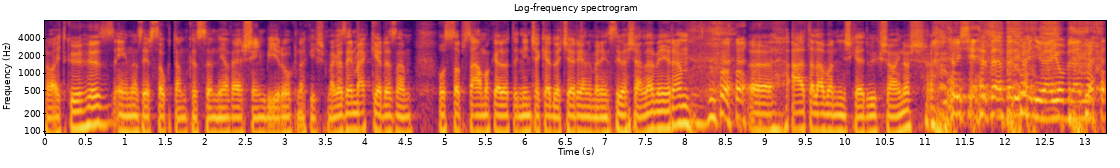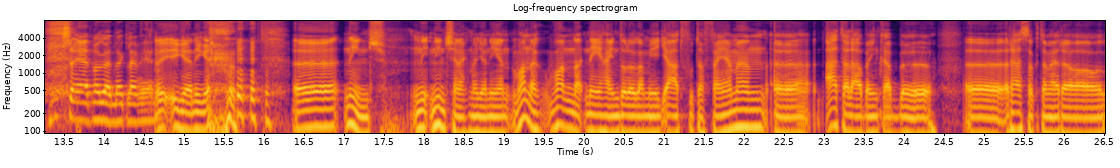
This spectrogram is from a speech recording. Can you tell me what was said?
rajtkőhöz, én azért szoktam köszönni a versenybíróknak is, meg azért megkérdezem hosszabb számok előtt, hogy nincs kedve cserélni, mert én szívesen lemérem. Ö, általában nincs kedvük sajnos. Nem is értem, pedig mennyivel jobb lenne saját magadnak lemérni. Igen, igen. Ö, nincs nincsenek nagyon ilyen, vannak, van néhány dolog, ami így átfut a fejemen, ö, általában inkább ö, ö, rászoktam erre a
